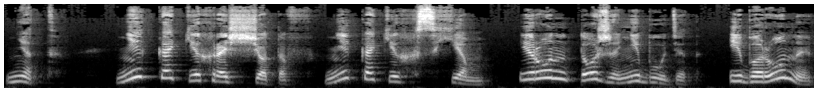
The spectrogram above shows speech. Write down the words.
Нет, никаких расчетов, никаких схем. И рун тоже не будет, ибо руны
